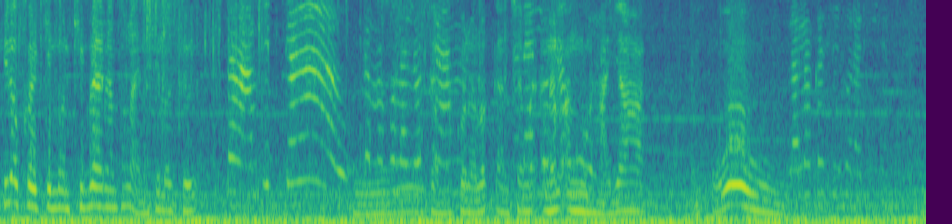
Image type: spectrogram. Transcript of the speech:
ที่เราเคยกินตอนคลิปแรกนั้นเท่าไหร่นะที่เราซื้อ 39 แต่มันคนละรสกันคนละรสกันใช่ไหมอัอันนนั้นั้นนองุ่นองุ่นหายากโอ้แล้วเราก็ซื้อคนละที่กันโห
